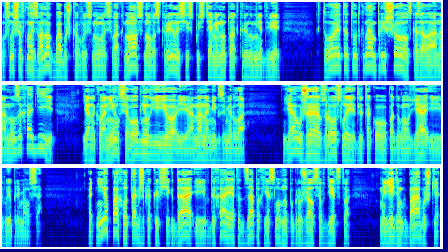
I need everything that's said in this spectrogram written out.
Услышав мой звонок, бабушка высунулась в окно, снова скрылась и спустя минуту открыла мне дверь. «Кто это тут к нам пришел?» — сказала она. «Ну, заходи». Я наклонился, обнял ее, и она на миг замерла. «Я уже взрослый для такого», — подумал я и выпрямился. От нее пахло так же, как и всегда, и, вдыхая этот запах, я словно погружался в детство. «Мы едем к бабушке.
